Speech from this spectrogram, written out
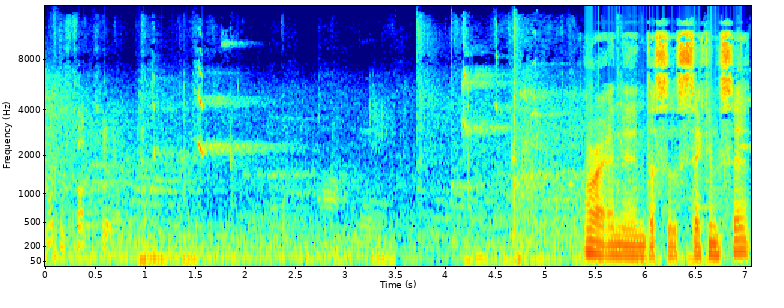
What the fuck? Alright, and then this is second set.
